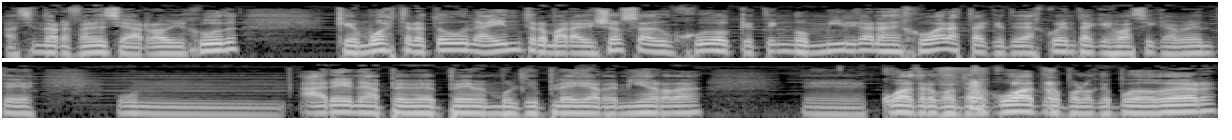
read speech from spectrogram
haciendo referencia a Robin Hood, que muestra toda una intro maravillosa de un juego que tengo mil ganas de jugar hasta que te das cuenta que es básicamente un arena PvP multiplayer de mierda, 4 contra 4 por lo que puedo ver.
